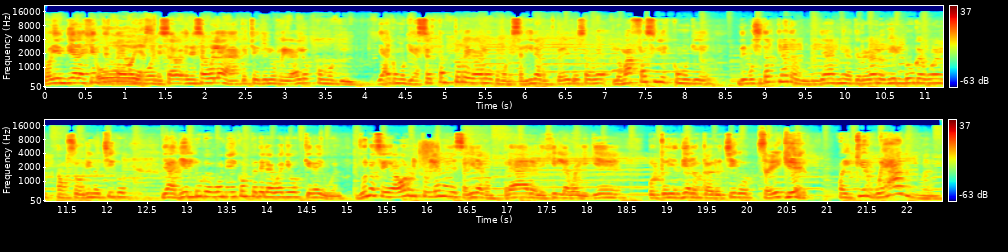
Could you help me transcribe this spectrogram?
Hoy en día la gente está como yes. en esa, en esa bola, ¿cachai? De los regalos, como que ya como que hacer tanto regalo, como que salir a comprar y toda esa weá. Lo más fácil es como que depositar plata, weón. Ya, mira, te regalo 10 lucas, weón, a un sobrino chico. Ya, 10 lucas, weón, y ahí cómprate la weá que vos queráis, weón. Y uno se ahorra el problema de salir a comprar, a elegir la weá que quiere. Porque hoy en día los cabros chicos. ¿Sabéis qué? Cualquier weá, weón.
